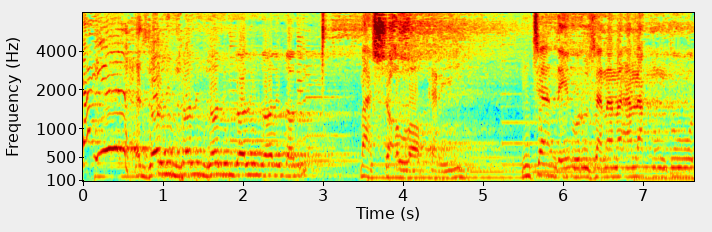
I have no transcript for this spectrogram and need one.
datangnyagaramen le Masya Allahcanda urusan anak-anak mengup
